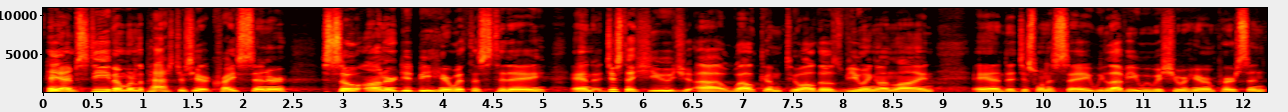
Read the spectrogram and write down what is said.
Hey, I'm Steve. I'm one of the pastors here at Christ Center. So honored you'd be here with us today. And just a huge uh, welcome to all those viewing online. And I just want to say we love you. We wish you were here in person,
